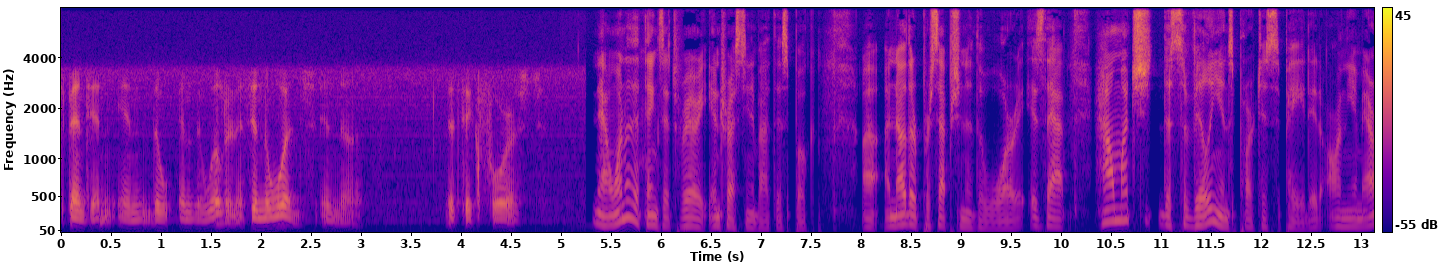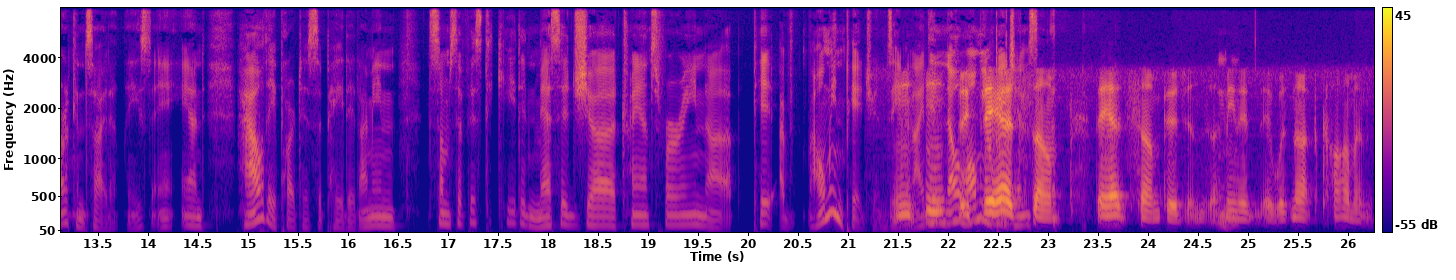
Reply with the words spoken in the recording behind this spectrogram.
spent in in the in the wilderness, in the woods, in the the thick forest. Now, one of the things that's very interesting about this book, uh, another perception of the war, is that how much the civilians participated, on the American side at least, and how they participated. I mean, some sophisticated message uh, transferring, uh, pi- uh, homing pigeons, even. Mm-hmm. I didn't know they, homing they pigeons. Had some, they had some pigeons. I mm-hmm. mean, it, it was not common,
